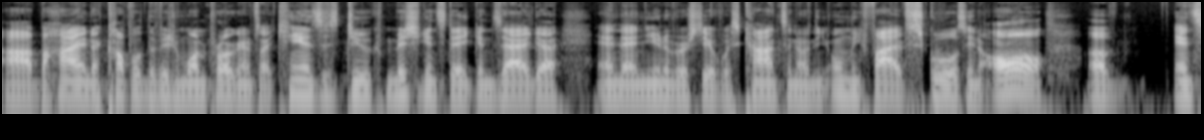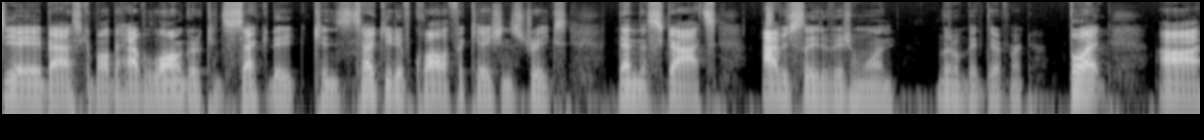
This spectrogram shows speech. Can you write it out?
Uh, behind a couple of Division One programs like Kansas, Duke, Michigan State, Gonzaga, and then University of Wisconsin are the only five schools in all of NCAA basketball to have longer consecutive consecutive qualification streaks than the Scots. Obviously, Division One, a little bit different, but uh,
